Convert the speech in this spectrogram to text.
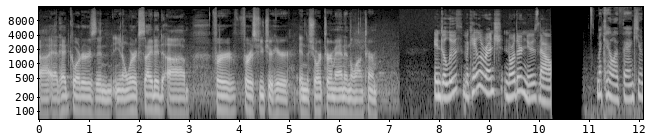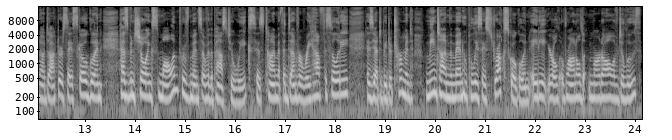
uh, at headquarters, and you know we're excited. Um, for, for his future here in the short term and in the long term. In Duluth, Michaela Wrench, Northern News Now. Michaela, thank you. Now, doctors say Skoglund has been showing small improvements over the past two weeks. His time at the Denver rehab facility is yet to be determined. Meantime, the man who police say struck Skoglund, 88-year-old Ronald Murdahl of Duluth,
